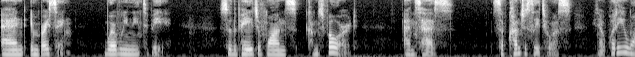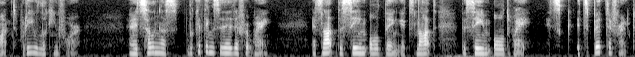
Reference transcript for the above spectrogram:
and embracing where we need to be. So the page of wands comes forward and says subconsciously to us, you know, what do you want? What are you looking for? And it's telling us, look at things in a different way. It's not the same old thing. It's not the same old way. It's it's a bit different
